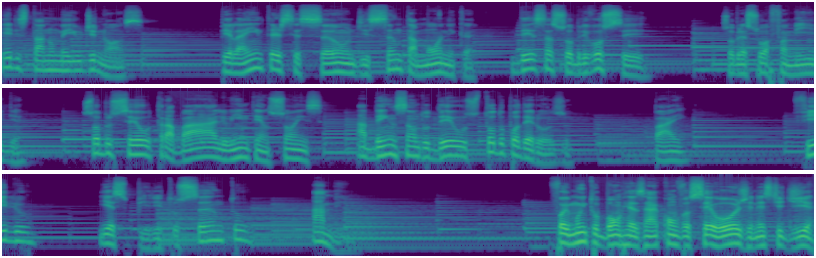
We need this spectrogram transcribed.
Ele está no meio de nós. Pela intercessão de Santa Mônica, desça sobre você, sobre a sua família, sobre o seu trabalho e intenções, a bênção do Deus Todo-Poderoso. Pai, Filho e Espírito Santo. Amém. Foi muito bom rezar com você hoje, neste dia.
